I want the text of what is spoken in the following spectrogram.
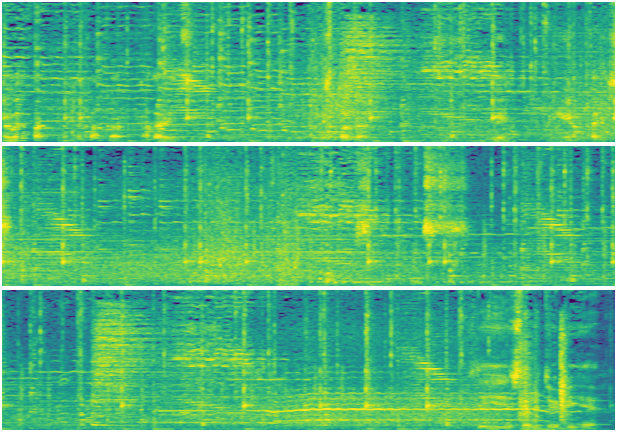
Wait, where the fuck? Where the fuck? Oh, there he is. This bugger. Weird, weird is? Please let the dude be here.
